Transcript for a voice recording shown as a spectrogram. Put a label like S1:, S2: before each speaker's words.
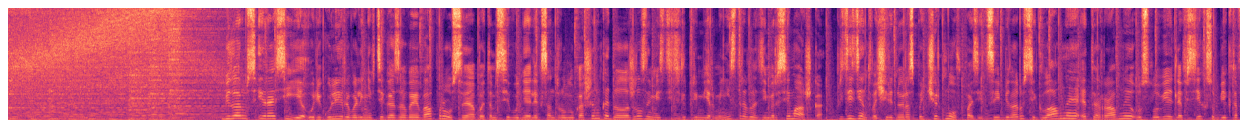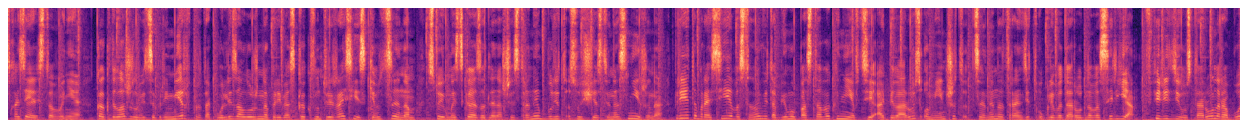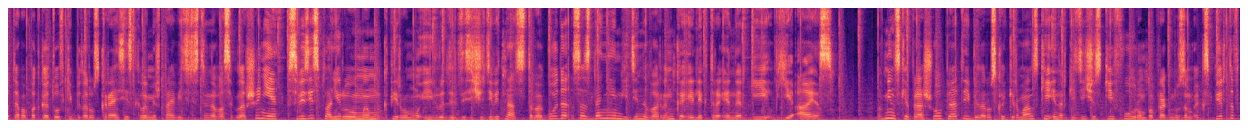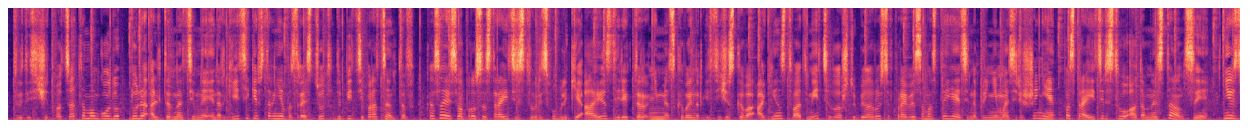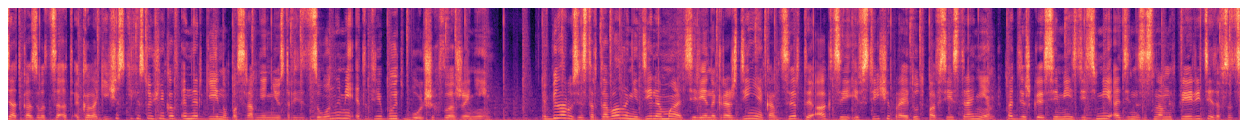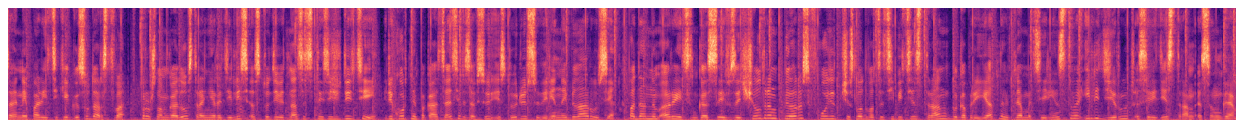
S1: Thank you. Беларусь и Россия урегулировали нефтегазовые вопросы. Об этом сегодня Александру Лукашенко доложил заместитель премьер-министра Владимир Семашко. Президент в очередной раз подчеркнул, в позиции Беларуси главное – это равные условия для всех субъектов хозяйствования. Как доложил вице-премьер, в протоколе заложена привязка к внутрироссийским ценам. Стоимость газа для нашей страны будет существенно снижена. При этом Россия восстановит объемы поставок нефти, а Беларусь уменьшит цены на транзит углеводородного сырья. Впереди у сторон работа по подготовке белорусско-российского межправительственного соглашения в связи с планируемым к 1 июля 2019 года созданием единого рынка электроэнергии в ЕАЭС. В Минске прошел пятый белорусско-германский энергетический форум. По прогнозам экспертов, к 2020 году доля альтернативной энергетики в стране возрастет до 5%. Касаясь вопроса строительства в Республике АЭС, директор немецкого энергетического агентства отметила, что Беларусь вправе самостоятельно принимать решения по строительству атомной станции. Нельзя отказываться от экологических источников энергии, но по сравнению с традиционными это требует больших вложений. В Беларуси стартовала неделя матери. Награждения, концерты, акции и встречи пройдут по всей стране. Поддержка семей с детьми – один из основных приоритетов социальной политики государства. В прошлом году в стране родились 119 тысяч детей. Рекордный показатель за всю историю суверенной Беларуси. По данным рейтинга Save the Children, Беларусь входит в число 25 стран, благоприятных для материнства и лидирует среди стран СНГ.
